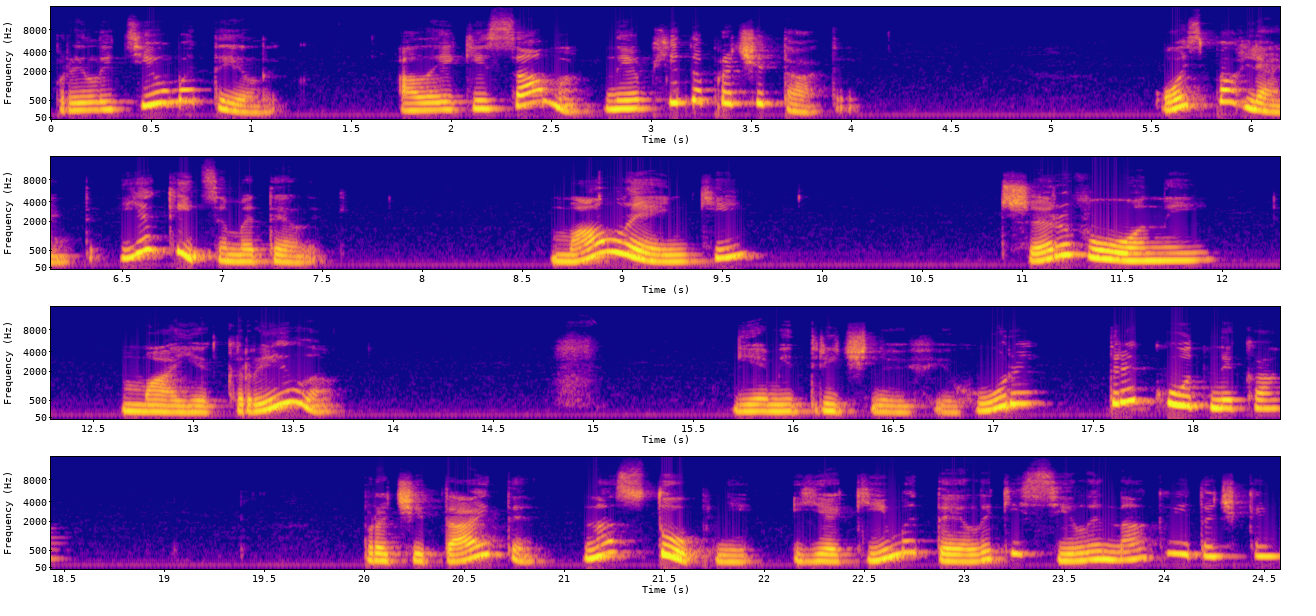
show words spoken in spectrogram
прилетів метелик, але який саме необхідно прочитати. Ось погляньте, який це метелик? Маленький, червоний, має крила геометричної фігури трикутника. Прочитайте наступні, які метелики сіли на квіточки.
